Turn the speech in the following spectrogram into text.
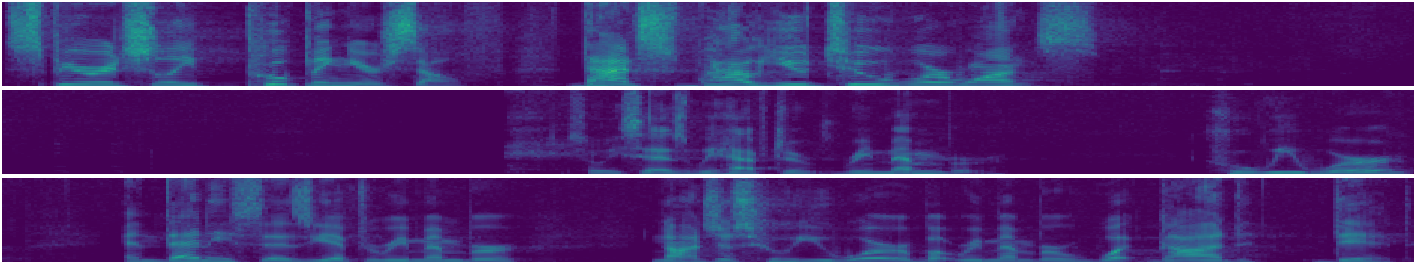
spiritually pooping yourself. That's how you too were once. So he says we have to remember who we were. And then he says you have to remember not just who you were, but remember what God did.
